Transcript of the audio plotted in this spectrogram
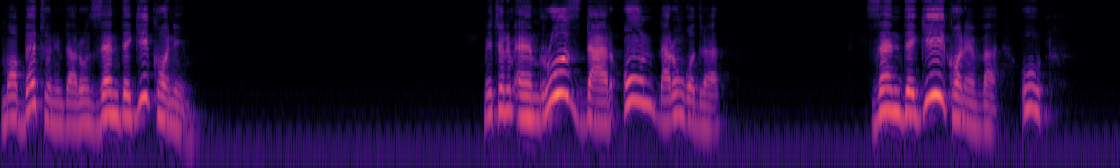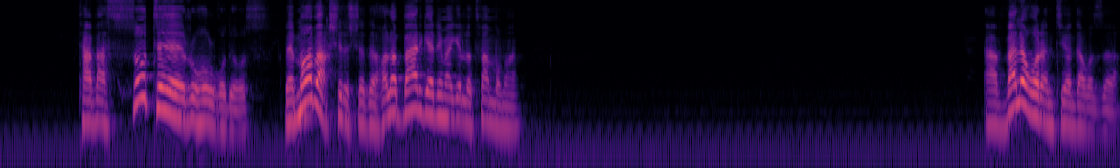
ما بتونیم در اون زندگی کنیم. می‌تونیم امروز در اون در اون قدرت زندگی کنیم و او توسط روح القدس به ما بخشیده شده. حالا برگردیم اگه لطفا با من. اول قرنتیان دوازده.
